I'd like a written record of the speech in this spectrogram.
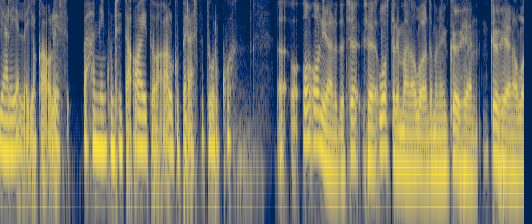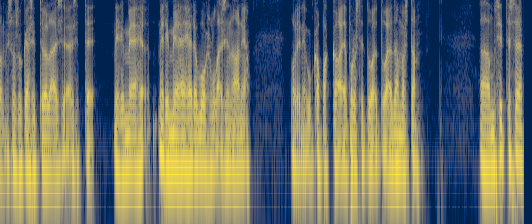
jäljelle, joka olisi vähän niin kuin sitä aitoa alkuperäistä Turkua? On, on jäänyt, että se, se Losterimäen alue on tämmöinen köyhien, köyhien alue, missä asuu käsityöläisiä ja sitten merimiehen, merimiehen heidän vuokralaisinaan ja oli niin kuin kapakkaa ja prostituoitua ja tämmöistä. Mutta sitten se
